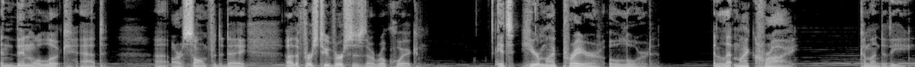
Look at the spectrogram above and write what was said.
and then we'll look at uh, our psalm for the day. Uh, the first two verses, though, real quick. It's, Hear my prayer, O Lord, and let my cry come unto thee.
